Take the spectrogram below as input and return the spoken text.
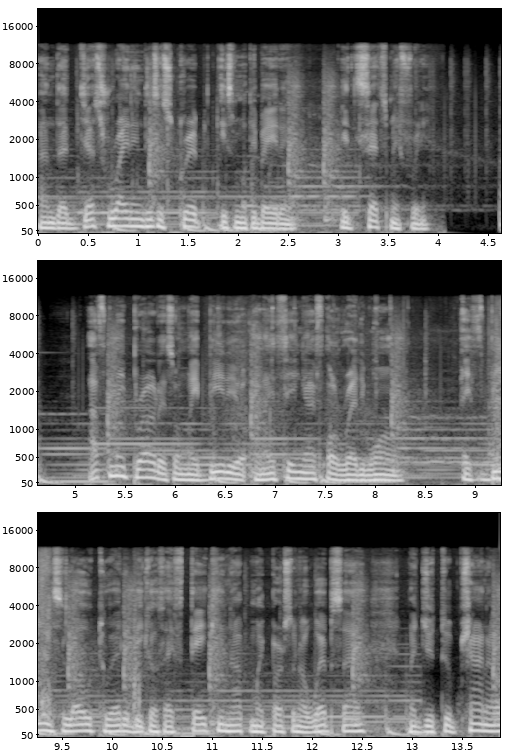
and that just writing this script is motivating. It sets me free. I've made progress on my video and I think I've already won. I've been slow to edit because I've taken up my personal website, my YouTube channel,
